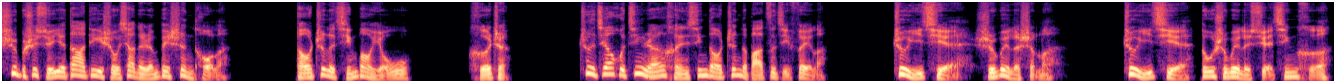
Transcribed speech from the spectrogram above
是不是雪夜大帝手下的人被渗透了，导致了情报有误？合着这家伙竟然狠心到真的把自己废了？这一切是为了什么？这一切都是为了雪清河？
